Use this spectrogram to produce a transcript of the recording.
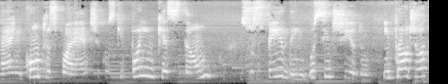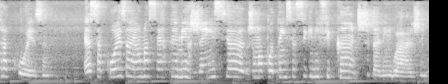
né? encontros poéticos que põem em questão, suspendem o sentido em prol de outra coisa essa coisa é uma certa emergência de uma potência significante da linguagem.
